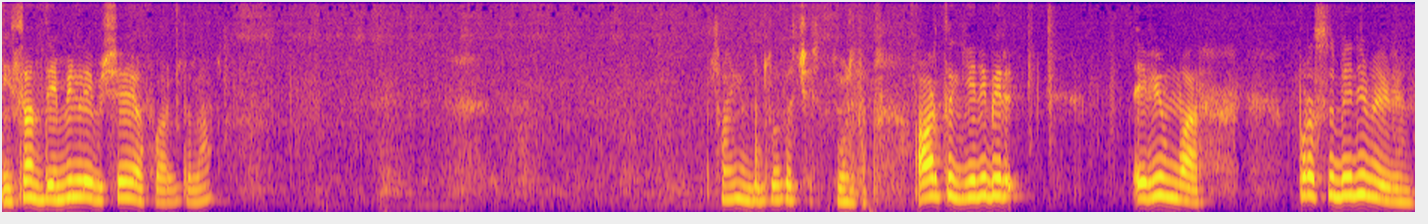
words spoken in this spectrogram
İnsan demirle bir şey yapardı lan. Sanki burada da chest gördüm. Artık yeni bir evim var. Burası benim evim.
